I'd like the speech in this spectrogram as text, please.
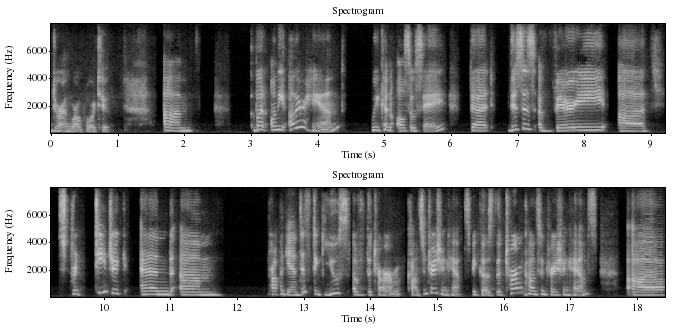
during World War II. Um, but on the other hand, we can also say that this is a very uh, strategic and um, propagandistic use of the term concentration camps because the term concentration camps uh,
